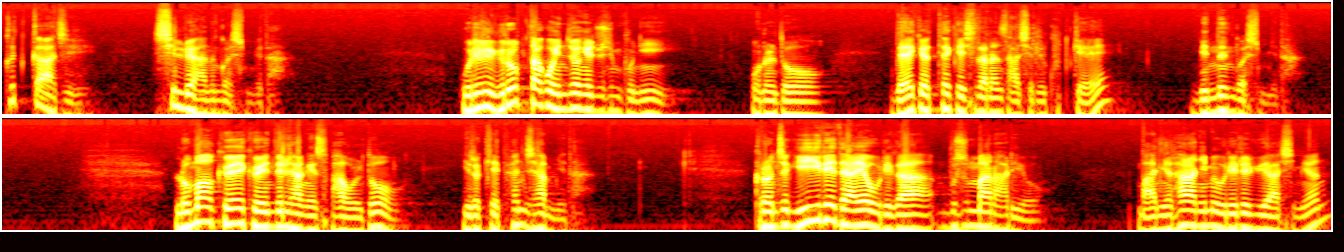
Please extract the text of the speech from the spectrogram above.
끝까지 신뢰하는 것입니다. 우리를 의롭다고 인정해 주신 분이 오늘도 내 곁에 계시다는 사실을 굳게 믿는 것입니다. 로마 교회 교인들을 향해서 바울도 이렇게 편지합니다. 그런즉 이 일에 대하여 우리가 무슨 말 하리요? 만일 하나님이 우리를 위하시면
